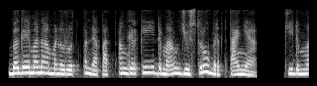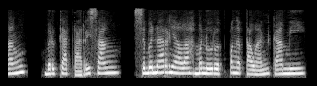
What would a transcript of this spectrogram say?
Bagaimana menurut pendapat Angger Ki Demang justru bertanya. Ki Demang, berkata risang, Sebenarnya lah menurut pengetahuan kami,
